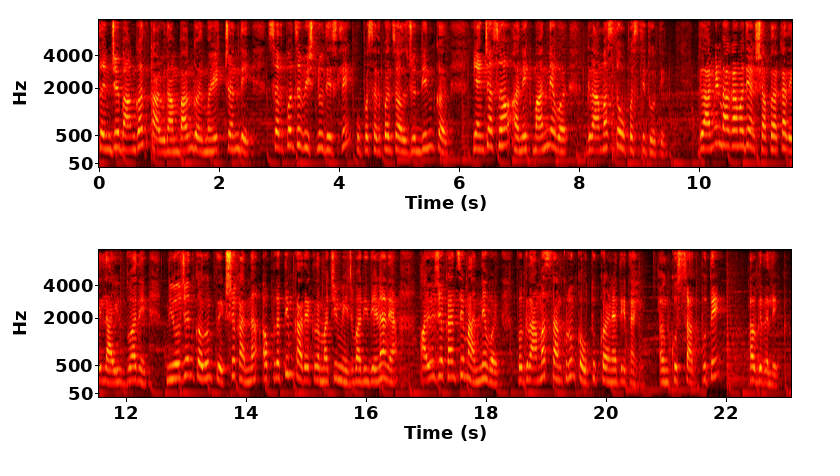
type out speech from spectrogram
संजय बांगर काळूराम बांगर महेश चंदे सरपंच विष्णू देसले उपसरपंच अर्जुन दिनकर यांच्यासह अनेक मान्यवर ग्रामस्थ उपस्थित होते. ग्रामीण भागामध्ये अशा प्रकारे लाईव्हद्वारे नियोजन करून प्रेक्षकांना अप्रतिम कार्यक्रमाची मेजवानी देणाऱ्या आयोजकांचे मान्यवर व ग्रामस्थांकडून कौतुक करण्यात येत आहे. अंकुश सातपुते अग्रलेख.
